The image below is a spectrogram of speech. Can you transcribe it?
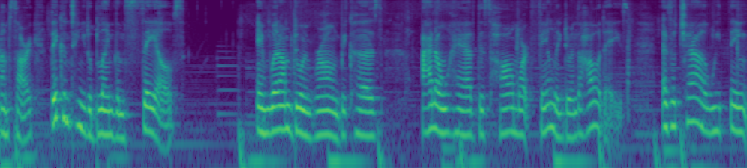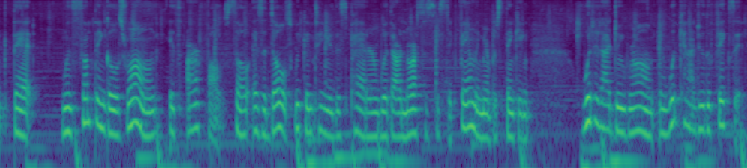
I'm sorry, they continue to blame themselves and what I'm doing wrong because I don't have this Hallmark family during the holidays. As a child, we think that when something goes wrong, it's our fault. So, as adults, we continue this pattern with our narcissistic family members thinking, what did I do wrong and what can I do to fix it?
